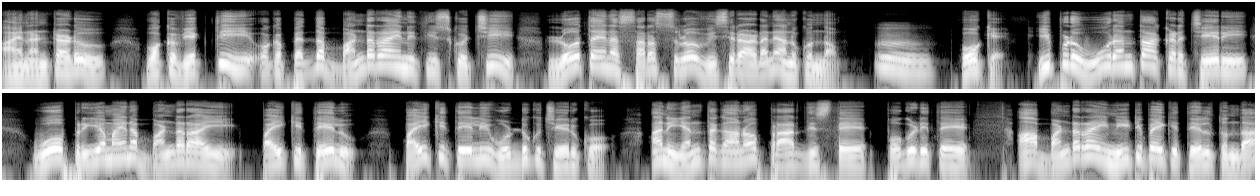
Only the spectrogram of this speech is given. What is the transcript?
ఆయనంటాడు ఒక వ్యక్తి ఒక పెద్ద బండరాయిని తీసుకొచ్చి లోతైన సరస్సులో విసిరాడని అనుకుందాం. ఓకే. ఇప్పుడు ఊరంతా అక్కడ చేరి ఓ ప్రియమైన బండరాయి పైకి తేలు పైకి తేలి ఒడ్డుకు చేరుకో. అని ఎంతగానో ప్రార్థిస్తే పొగిడితే ఆ బండరాయి నీటిపైకి తేలుతుందా?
